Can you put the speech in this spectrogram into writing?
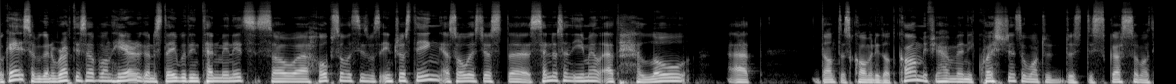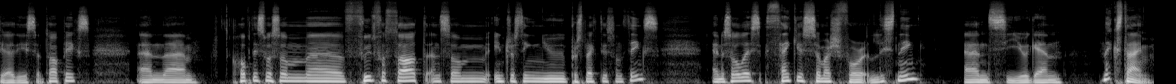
Okay, so we're going to wrap this up on here. We're going to stay within 10 minutes. So I uh, hope some of this was interesting. As always, just uh, send us an email at hello at dantescomedy.com if you have any questions or want to just discuss some of the ideas and topics. And um, hope this was some uh, food for thought and some interesting new perspectives on things. And as always, thank you so much for listening and see you again next time.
